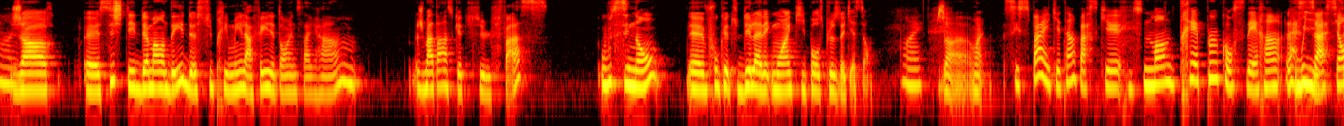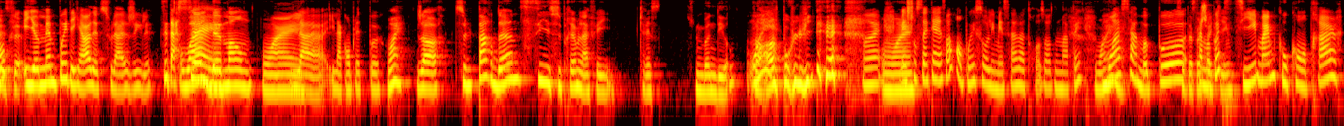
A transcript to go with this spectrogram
Ouais. Genre, euh, si je t'ai demandé de supprimer la fille de ton Instagram, je m'attends à ce que tu le fasses. Ou sinon, il faut que tu deals avec moi qui pose plus de questions. Ouais. Genre, ouais. C'est super inquiétant parce que tu demandes très peu considérant la Oui, situation et il a même pas été capable de te soulager. là. Tu ta seule Ouais. demande, Ouais. il, la, il la complète pas. Ouais. Genre, tu le pardonnes s'il supprime la fille. Chris, c'est une bonne deal. Genre, Ouais. pour lui. Ouais. Mais je trouve ça intéressant qu'on pointe sur les messages à 3 h du matin. Moi, ça m'a pas, Ça m'a pas titillé, même qu'au contraire,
